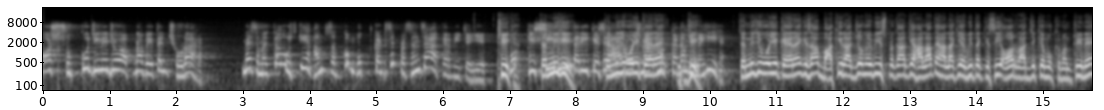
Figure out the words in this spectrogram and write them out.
और सुक्कू जी ने जो अपना वेतन छोड़ा है मैं समझता हूँ उसकी हम सबको मुक्त कंठ से प्रशंसा करनी चाहिए। ठीक है। किसी भी तरीके से चन्नी जी वो ये कह रहे हैं कदम जी, नहीं है। चन्नी जी वो ये कह रहे हैं कि साहब बाकी राज्यों में भी इस प्रकार के हालात हैं। हालाँकि अभी तक किसी और राज्य के मुख्यमंत्री ने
